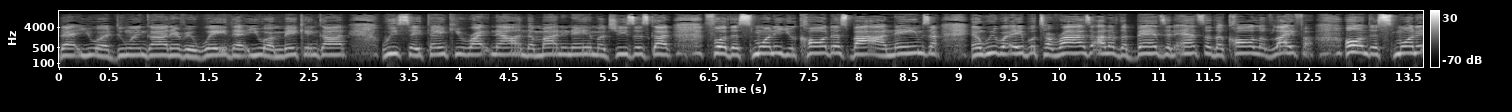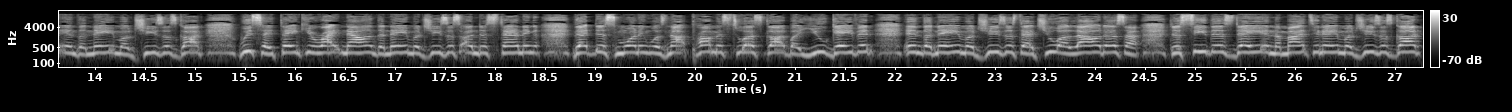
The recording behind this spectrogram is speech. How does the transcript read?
that you are doing, God, every way that you are making, God. We say thank you right now in the mighty name of Jesus, God, for this morning you called us by our names and we were able to rise out of the beds and answer the call of life on this morning in the name of Jesus, God. We say thank you right now in the name of Jesus, understanding that this morning was not promised to us, God, but you gave it in the name of Jesus, that you allowed us uh, to see this day in the mighty name of Jesus, God.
